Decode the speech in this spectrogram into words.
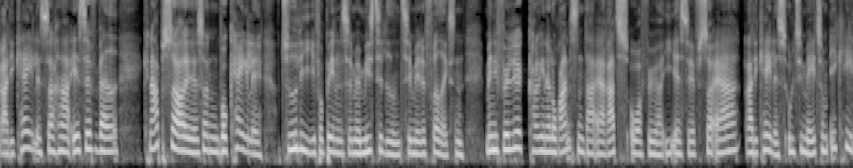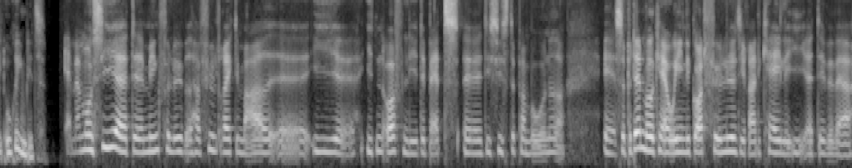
radikale, så har SF været knap så øh, sådan vokale og tydelige i forbindelse med mistilliden til Mette Frederiksen. Men ifølge Karina Lorentzen, der er retsordfører i SF, så er radikales ultimatum ikke helt urimeligt. Ja, man må sige, at øh, minkforløbet har fyldt rigtig meget øh, i, øh, i den offentlige debat øh, de sidste par måneder. Øh, så på den måde kan jeg jo egentlig godt følge de radikale i, at det vil være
